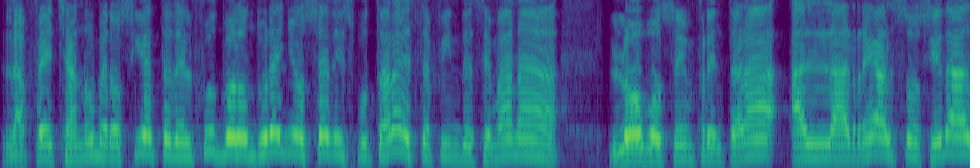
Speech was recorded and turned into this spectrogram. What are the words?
la fecha número 7 del fútbol hondureño se disputará este fin de semana. Lobo se enfrentará a la Real Sociedad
